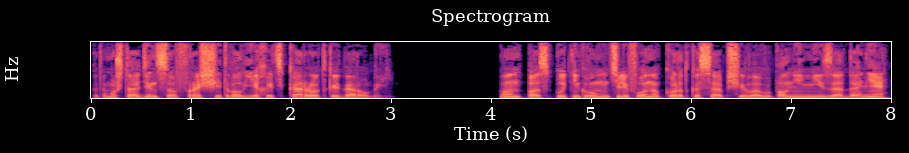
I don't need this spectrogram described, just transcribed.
потому что Одинцов рассчитывал ехать короткой дорогой. Он по спутниковому телефону коротко сообщил о выполнении задания,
